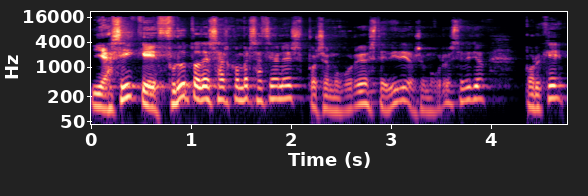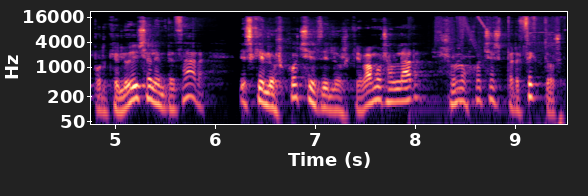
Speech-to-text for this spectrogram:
Y así que fruto de esas conversaciones, pues se me ocurrió este vídeo. Se me ocurrió este vídeo, ¿por qué? Porque lo he dicho al empezar. Es que los coches de los que vamos a hablar son los coches perfectos.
